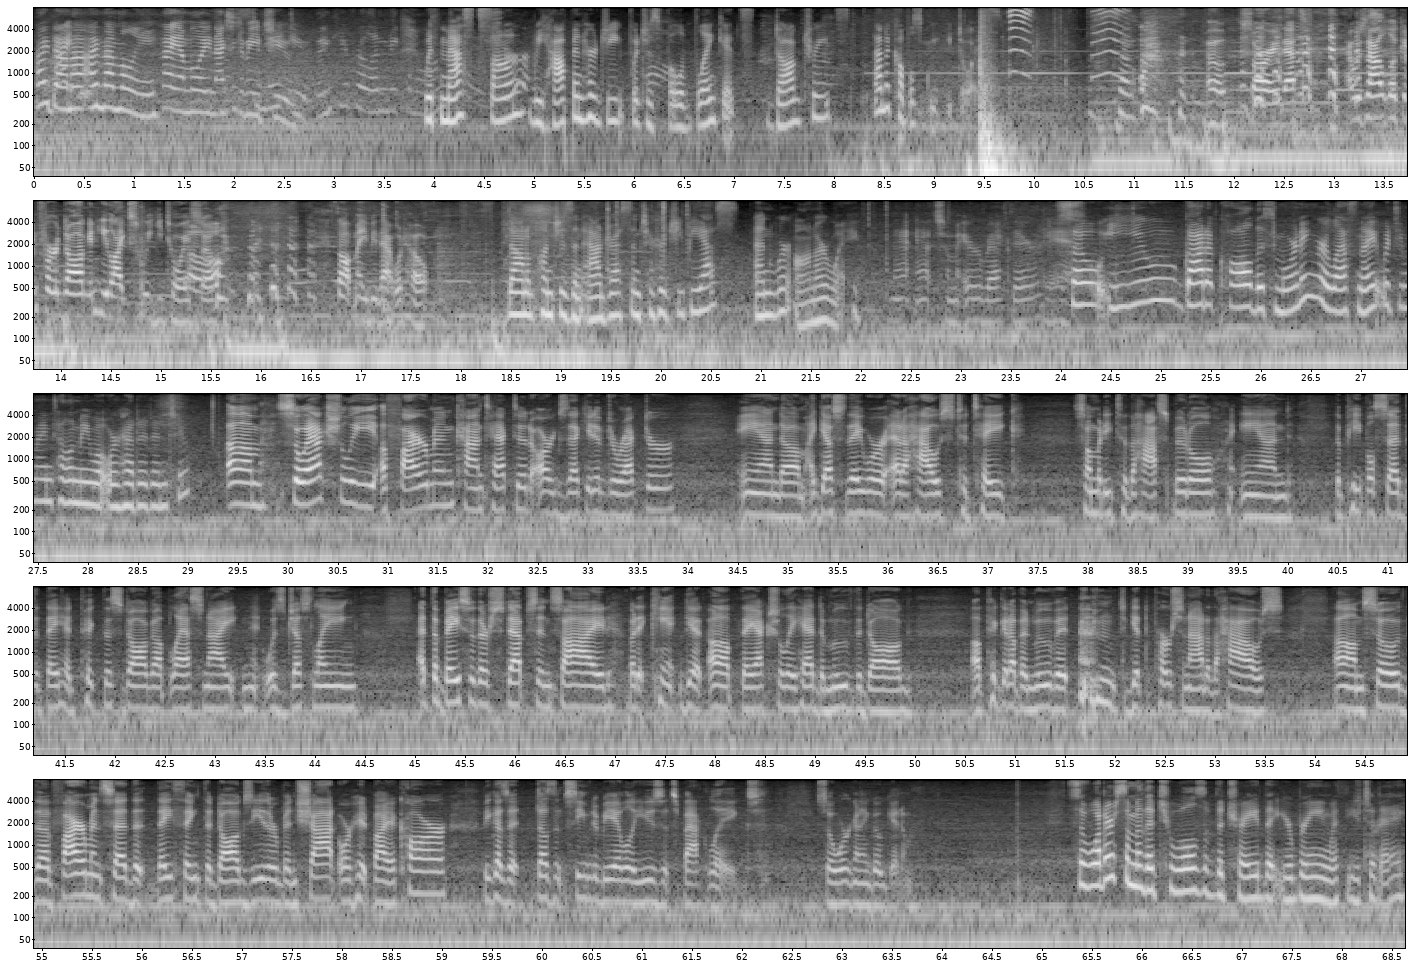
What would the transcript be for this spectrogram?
Hi, Donna. I'm Emily. Hi, Emily. Nice, nice to, meet, to meet you. you. Thank you for letting me come. With masks on, we hop in her Jeep, which is full of blankets, dog treats, and a couple squeaky toys. So, oh, sorry. That's I was out looking for a dog, and he likes squeaky toys, oh. so thought maybe that would help. Donna punches an address into her GPS, and we're on our way. Nat, Nat, some air back there. Yeah. So you got a call this morning or last night? Would you mind telling me what we're headed into? Um, so actually, a fireman contacted our executive director, and um, I guess they were at a house to take somebody to the hospital, and the people said that they had picked this dog up last night, and it was just laying at the base of their steps inside, but it can't get up. They actually had to move the dog, uh, pick it up and move it to get the person out of the house. Um, so the firemen said that they think the dog's either been shot or hit by a car because it doesn't seem to be able to use its back legs. So we're going to go get him. So, what are some of the tools of the trade that you're bringing with you today?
